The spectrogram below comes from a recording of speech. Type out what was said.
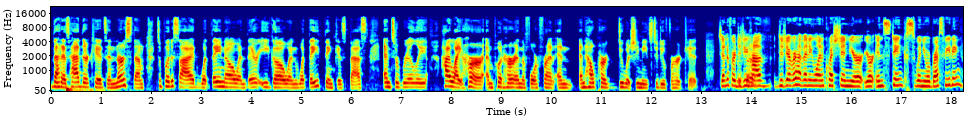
that has had their kids and nursed them to put aside what they know and their ego and what they think is best and to really highlight her and put her in the forefront and and help her do what she needs to do for her kid Jennifer, did you have did you ever have anyone question your your instincts when you were breastfeeding?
